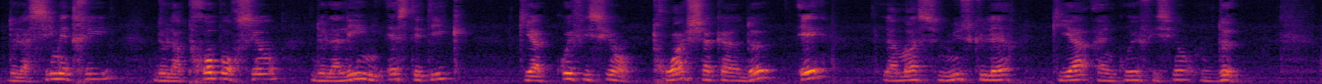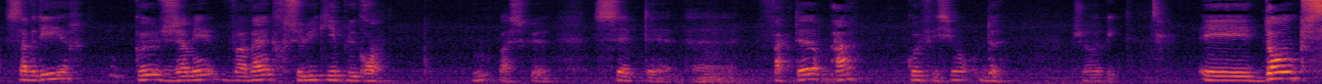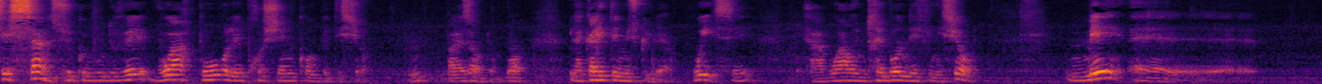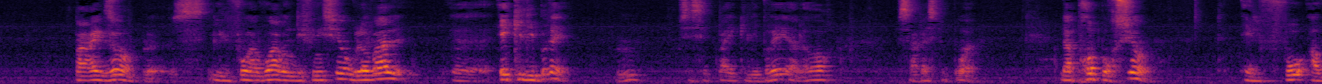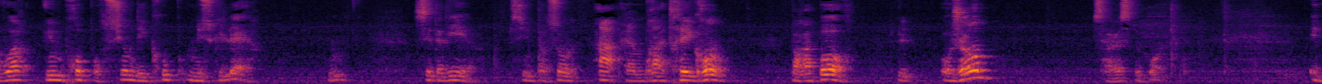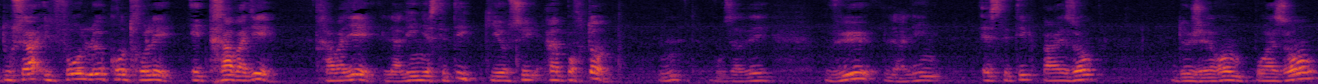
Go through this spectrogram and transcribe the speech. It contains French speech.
de la symétrie, de la proportion, de la ligne esthétique qui a coefficient 3 chacun d'eux et la masse musculaire qui a un coefficient 2. Ça veut dire que jamais va vaincre celui qui est plus grand. Hmm? Parce que cet euh, facteur a coefficient 2. Je répète. Et donc, c'est ça ce que vous devez voir pour les prochaines compétitions. Hmm? Par exemple, bon, la qualité musculaire. Oui, c'est avoir une très bonne définition. Mais, euh, par exemple, il faut avoir une définition globale euh, équilibrée. Hmm? Si ce n'est pas équilibré, alors ça reste point. La proportion, il faut avoir une proportion des groupes musculaires. Hmm? C'est-à-dire, si une personne a un bras très grand par rapport aux jambes, ça reste point. Et tout ça, il faut le contrôler et travailler. Travailler la ligne esthétique qui est aussi importante. Hmm? Vous avez vu la ligne esthétique, par exemple, de Jérôme Poison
